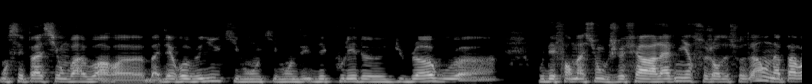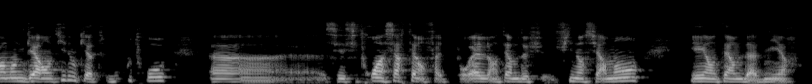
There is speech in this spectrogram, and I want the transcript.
on sait pas si on va avoir euh, bah, des revenus qui vont découler du blog ou euh, ou des formations que je vais faire à l'avenir, ce genre de choses-là. On n'a pas vraiment de garantie, donc il y a beaucoup trop, c'est trop incertain en fait pour elle en termes de financièrement et en termes d'avenir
